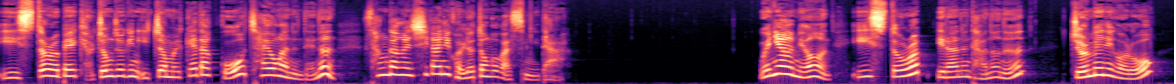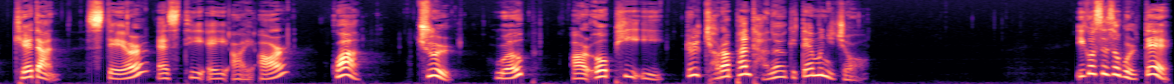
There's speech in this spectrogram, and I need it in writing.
이 스토럽의 결정적인 이점을 깨닫고 차용하는 데는 상당한 시간이 걸렸던 것 같습니다. 왜냐하면 이 스토럽이라는 단어는 절메닉어로 계단, stair, s-t-a-i-r 과 줄, rope, r-o-p-e를 결합한 단어였기 때문이죠. 이것에서 볼 때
